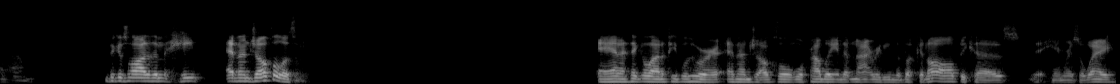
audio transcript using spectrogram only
um, because a lot of them hate evangelicalism. And I think a lot of people who are evangelical will probably end up not reading the book at all because it hammers away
